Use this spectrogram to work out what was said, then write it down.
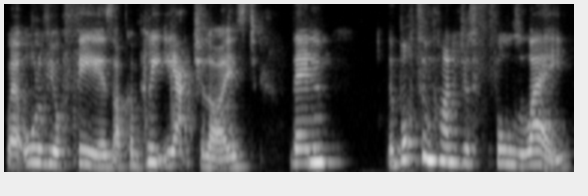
where all of your fears are completely actualized, then the bottom kind of just falls away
